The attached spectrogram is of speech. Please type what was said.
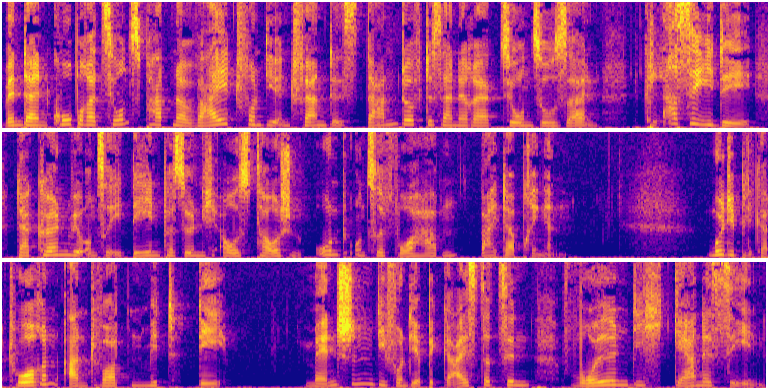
Wenn dein Kooperationspartner weit von dir entfernt ist, dann dürfte seine Reaktion so sein. Klasse Idee, da können wir unsere Ideen persönlich austauschen und unsere Vorhaben weiterbringen. Multiplikatoren antworten mit D. Menschen, die von dir begeistert sind, wollen dich gerne sehen.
